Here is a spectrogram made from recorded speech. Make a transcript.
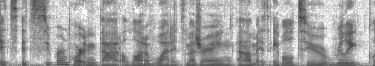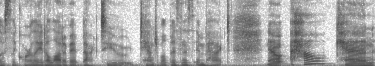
it's it's super important that a lot of what it's measuring um, is able to really closely correlate a lot of it back to tangible business impact. Now, how can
